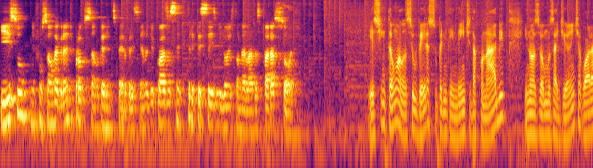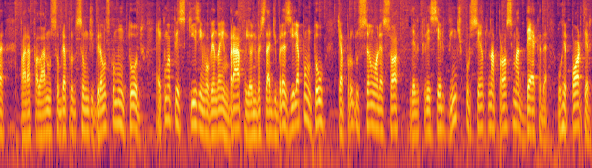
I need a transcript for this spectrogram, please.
E isso em função da grande produção que a gente espera para esse ano de quase 136 milhões de toneladas para a soja. Este então, Alan Silveira, superintendente da Conab, e nós vamos adiante agora para falarmos sobre a produção de grãos como um todo. É que uma pesquisa envolvendo a Embrapa e a Universidade de Brasília apontou que a produção, olha só, deve crescer 20% na próxima década. O repórter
